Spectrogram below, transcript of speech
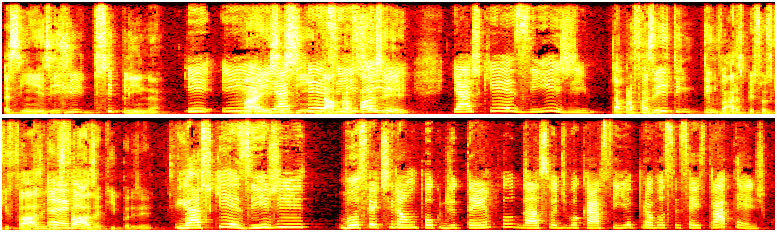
assim, exige disciplina. E, e mas, assim, dá exige... pra fazer. E acho que exige. Dá para fazer e tem, tem várias pessoas que fazem, a gente é. faz aqui, por exemplo. E acho que exige você tirar um pouco de tempo da sua advocacia para você ser estratégico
